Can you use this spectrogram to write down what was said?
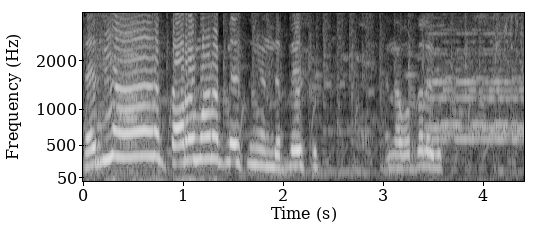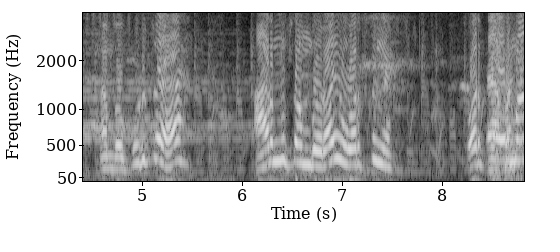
சரியான தரமான பிளேஸுங்க இந்த பிளேஸ் என்ன பொறுத்தளவுக்கு நம்ம கொடுத்த அறுநூத்தம்பது ரூபாயும் ஒர்த்துங்க ஒர்த்துமா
